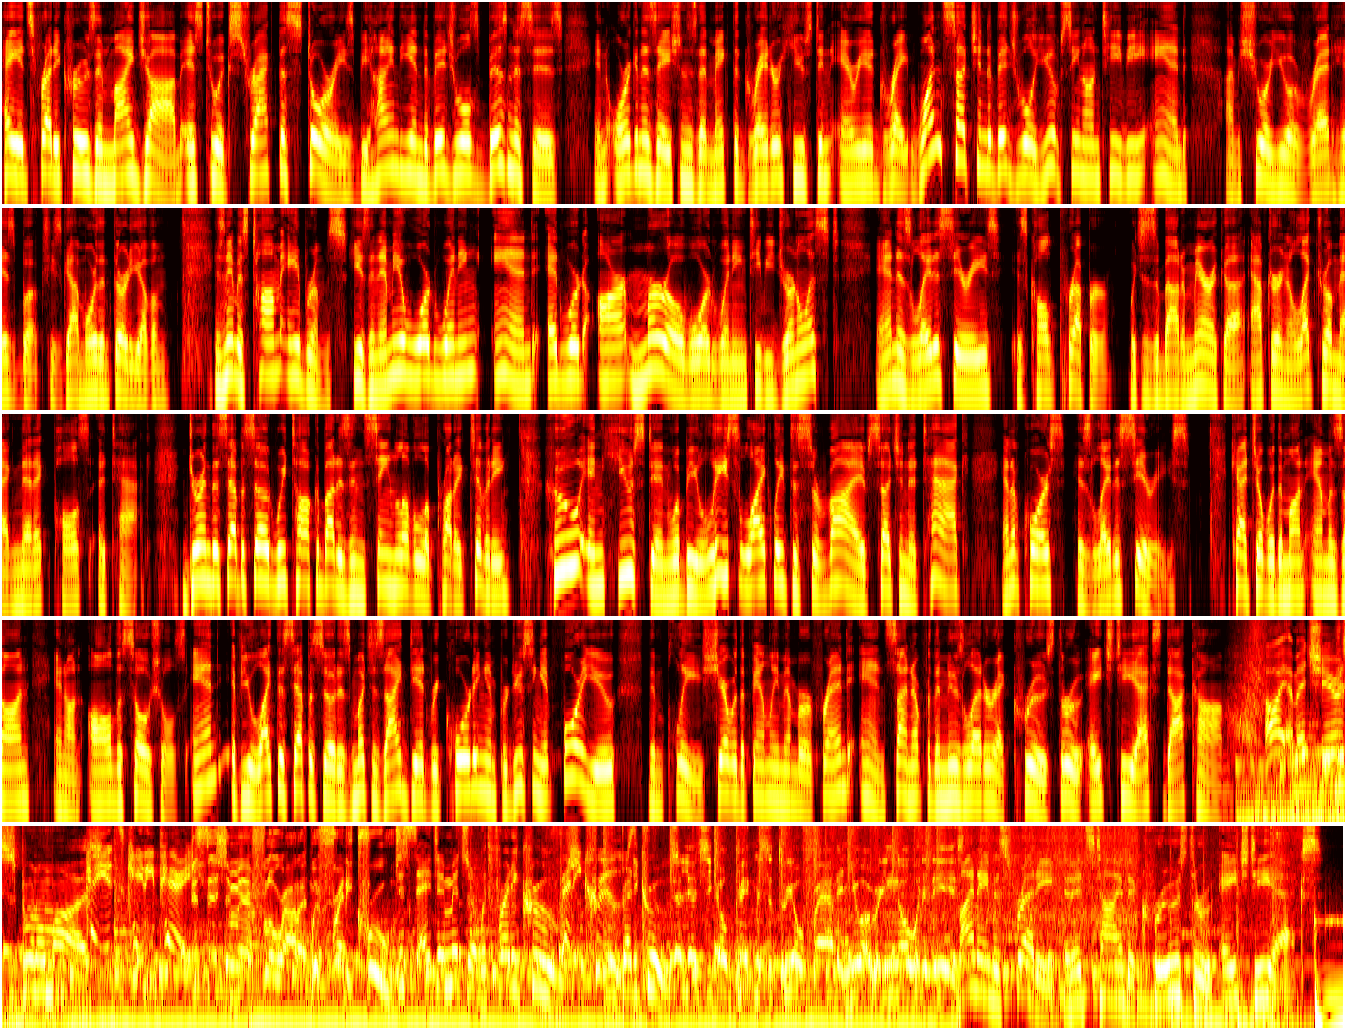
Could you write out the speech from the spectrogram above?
Hey, it's Freddie Cruz, and my job is to extract the stories behind the individuals, businesses, and organizations that make the greater Houston area great. One such individual you have seen on TV, and I'm sure you have read his books. He's got more than 30 of them. His name is Tom Abrahams. He is an Emmy Award winning and Edward R. Murrow Award winning TV journalist, and his latest series is called Prepper which is about America after an electromagnetic pulse attack. During this episode, we talk about his insane level of productivity, who in Houston would be least likely to survive such an attack, and of course, his latest series. Catch up with him on Amazon and on all the socials. And if you like this episode as much as I did recording and producing it for you, then please share with a family member or friend and sign up for the newsletter at cruzthroughhtx.com. Hi, I'm Ed Sheeran. This is Bruno Mars. Hey, it's Katy Perry. This is your man Flo Rida with Freddie Cruz. This is AJ Mitchell with Freddie Cruz. Freddie Cruz. Freddie Cruz. Tell let you go pick Mr. 305 and you already know what it is. My name is Freddie, and it's time to cruise through HTX.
